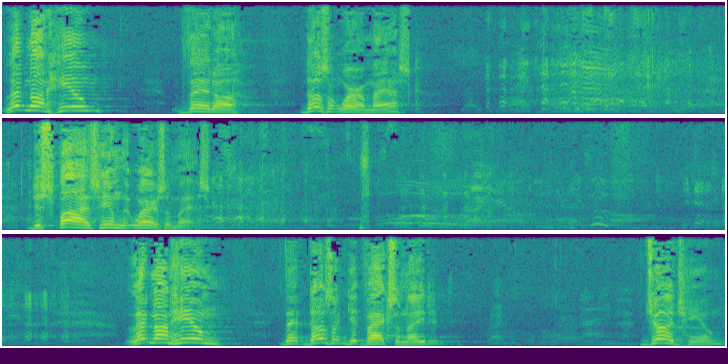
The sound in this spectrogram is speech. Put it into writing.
Let not him that uh, doesn't wear a mask despise him that wears a mask. Let not him that doesn't get vaccinated judge him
